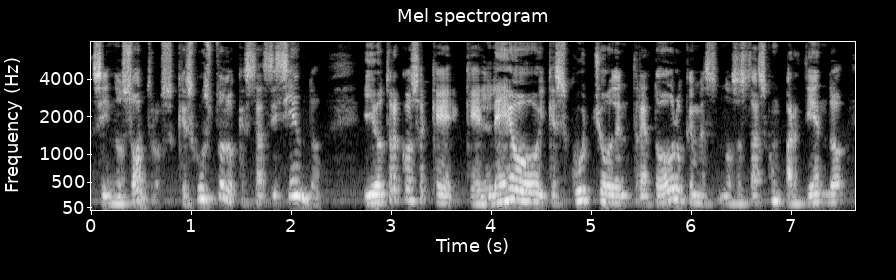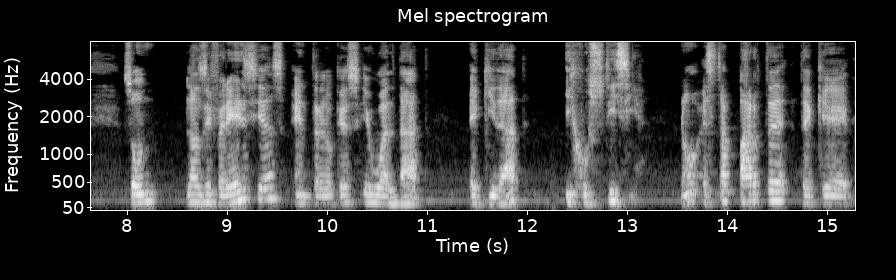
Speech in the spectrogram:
sin nosotros, que es justo lo que estás diciendo. Y otra cosa que, que leo y que escucho de entre todo lo que nos estás compartiendo son las diferencias entre lo que es igualdad, equidad y justicia. ¿no? Esta parte de que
